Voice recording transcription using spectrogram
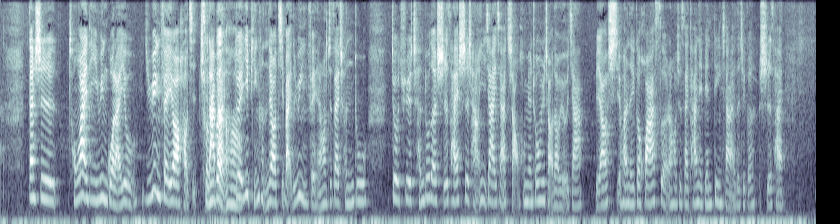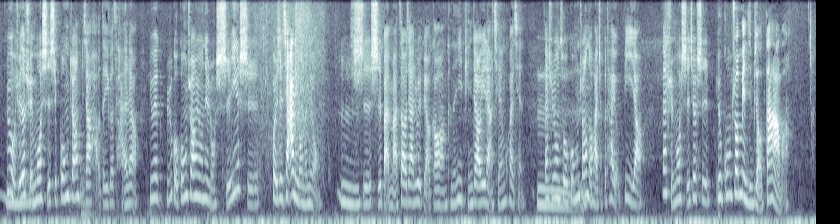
但是从外地运过来又运费又要好几几大百成本哈，对，一瓶可能都要几百的运费，然后就在成都，就去成都的石材市场一家一家找，后面终于找到有一家比较喜欢的一个花色，然后就在他那边定下来的这个石材。因为我觉得水墨石是工装比较好的一个材料，因为如果工装用那种石英石或者是家里用的那种，嗯，石石板嘛，造价就会比较高昂，可能一瓶都要一两千块钱。但是用做工装的话就不太有必要。但水墨石就是因为工装面积比较大嘛。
